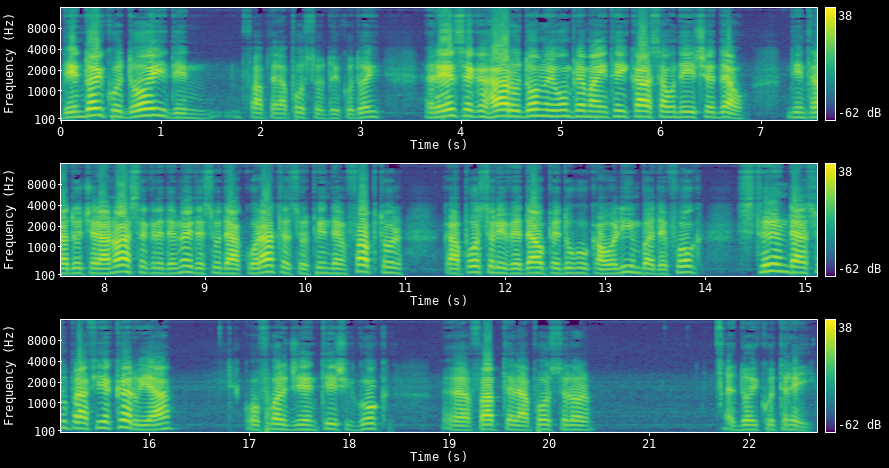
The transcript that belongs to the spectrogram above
Din 2 cu 2, din Faptele Apostolilor 2 cu 2, reiese că Harul Domnului umple mai întâi casa unde ei ședeau. Din traducerea noastră, credem noi, destul de acurată, surprindem faptul că apostolii vedeau pe Duhul ca o limbă de foc, stând deasupra fiecăruia, conform GNT și GOC, uh, Faptele Apostolilor 2 cu 3.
